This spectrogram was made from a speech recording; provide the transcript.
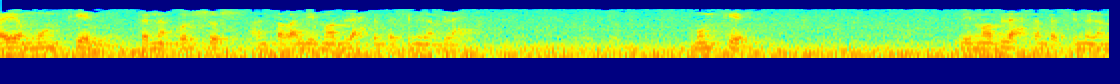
saya mungkin kena kursus antara 15 sampai 19. Mungkin. 15 sampai 19.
